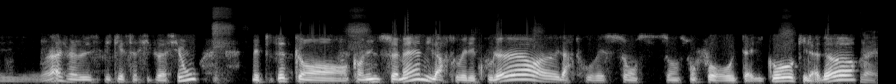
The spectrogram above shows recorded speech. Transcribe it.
il- voilà, je viens de lui expliquer sa situation. Mais peut-être qu'en, une semaine, il a retrouvé des couleurs, euh, il a retrouvé son, son, son foro italico qu'il adore. Ouais.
